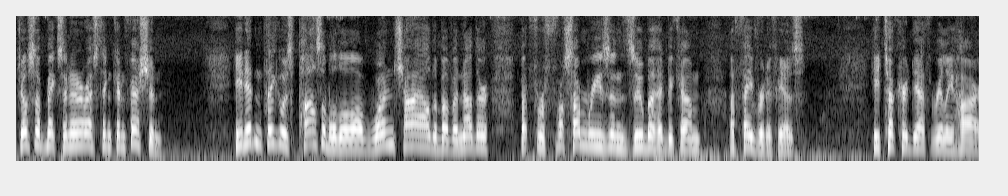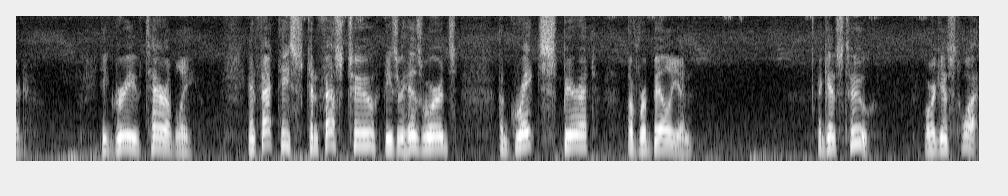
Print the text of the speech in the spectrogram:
Joseph makes an interesting confession. He didn't think it was possible to love one child above another, but for, for some reason Zuba had become a favorite of his. He took her death really hard. He grieved terribly. In fact, he confessed to, these are his words, a great spirit of rebellion. Against who? Or against what?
